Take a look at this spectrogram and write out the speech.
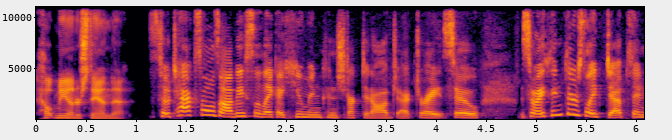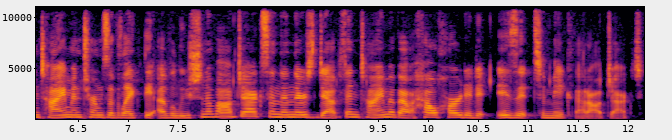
help me understand that. So Taxol is obviously like a human constructed object, right? So so I think there's like depth in time in terms of like the evolution of objects and then there's depth in time about how hard it is it to make that object.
